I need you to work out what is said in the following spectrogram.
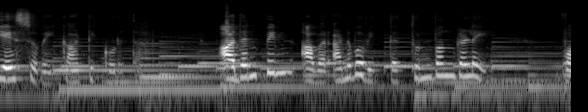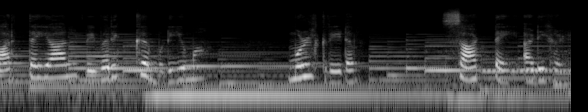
இயேசுவை காட்டிக் கொடுத்தார். அதன்பின் அவர் அனுபவித்த துன்பங்களை வார்த்தையால் விவரிக்க முடியுமா? முள் கிரீடம் சாட்டை அடிகள்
